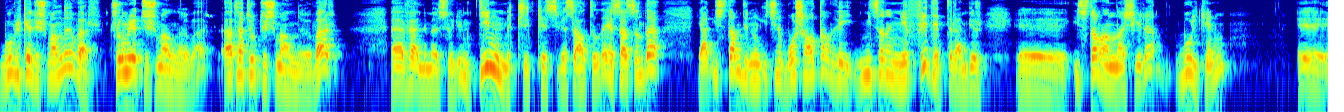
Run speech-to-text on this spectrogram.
Bu ülke düşmanlığı var. Cumhuriyet düşmanlığı var. Atatürk düşmanlığı var. efendime söyleyeyim din kesvesi altında esasında yani İslam dininin içini boşaltan ve insanı nefret ettiren bir e, İslam anlayışıyla bu ülkenin e,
